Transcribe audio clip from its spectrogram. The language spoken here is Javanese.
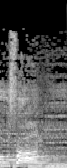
Rompusanku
